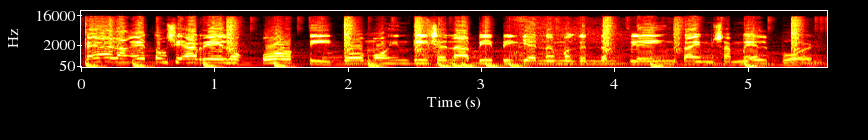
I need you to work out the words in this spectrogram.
Kaya lang itong si Ariel Hokporti, como hindi siya nabibigyan ng magandang playing time sa Melbourne,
